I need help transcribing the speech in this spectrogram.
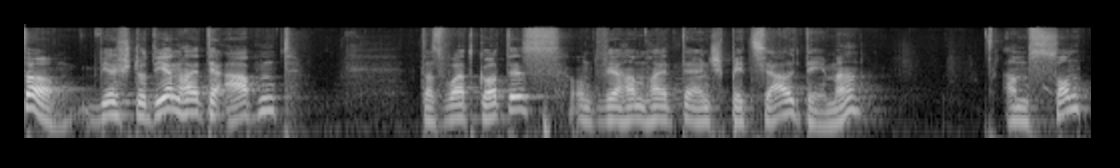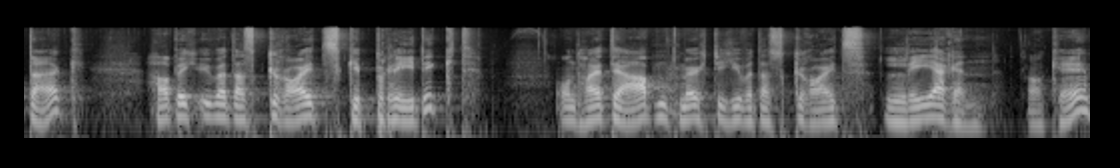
So, wir studieren heute Abend das Wort Gottes und wir haben heute ein Spezialthema. Am Sonntag habe ich über das Kreuz gepredigt und heute Abend möchte ich über das Kreuz lehren. Okay?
